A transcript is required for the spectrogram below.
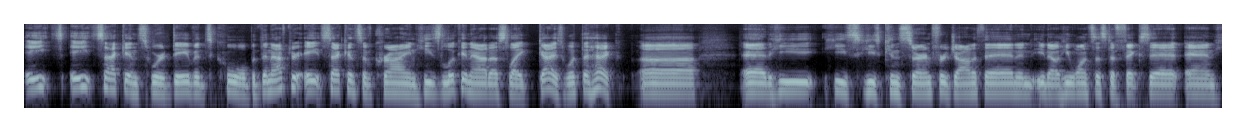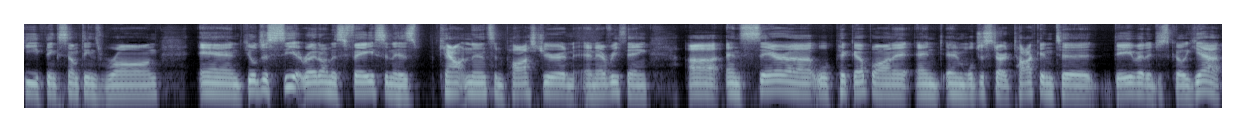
8 8 seconds where David's cool, but then after 8 seconds of crying, he's looking at us like, "Guys, what the heck?" Uh and he he's he's concerned for Jonathan and you know he wants us to fix it and he thinks something's wrong and you'll just see it right on his face and his countenance and posture and, and everything. Uh, and Sarah will pick up on it and and we'll just start talking to David and just go yeah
